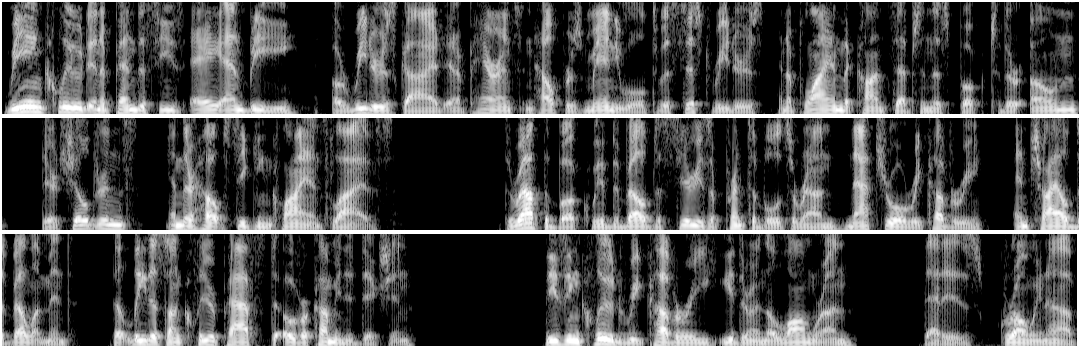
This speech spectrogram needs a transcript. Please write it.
we include in appendices A and B a reader's guide and a parent's and helper's manual to assist readers in applying the concepts in this book to their own, their children's, and their help seeking clients' lives. Throughout the book, we have developed a series of principles around natural recovery and child development that lead us on clear paths to overcoming addiction these include recovery either in the long run, that is, growing up,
